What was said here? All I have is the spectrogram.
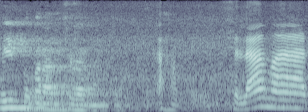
ayun po, maraming salamat po. Ah, Okay. Salamat.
